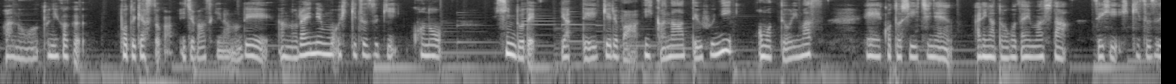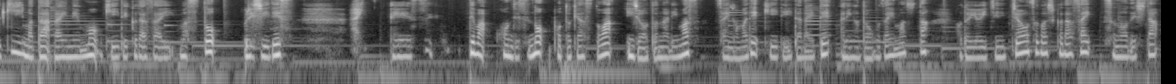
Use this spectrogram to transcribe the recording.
あの、とにかくポッドキャストが一番好きなので、あの、来年も引き続き、この頻度でやっていければいいかなっていうふうに思っております。えー、今年一年ありがとうございました。ぜひ引き続きまた来年も聞いてくださいますと嬉しいです。はい。えー、では本日のポッドキャストは以上となります。最後まで聞いていただいてありがとうございました。程よい一日をお過ごしください。スノーでした。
